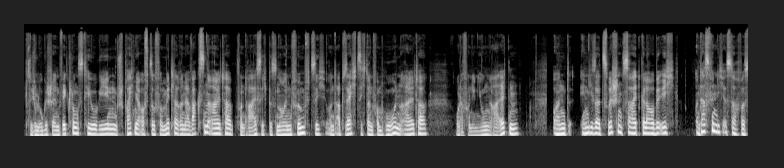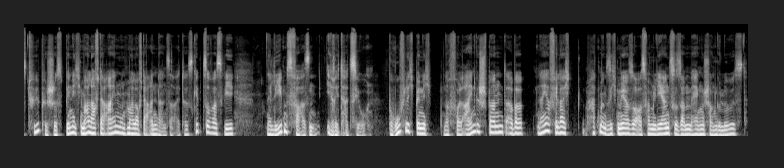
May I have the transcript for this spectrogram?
Psychologische Entwicklungstheorien sprechen ja oft so vom mittleren Erwachsenenalter, von 30 bis 59 und ab 60 dann vom hohen Alter oder von den jungen Alten. Und in dieser Zwischenzeit glaube ich, und das finde ich ist doch was Typisches, bin ich mal auf der einen und mal auf der anderen Seite. Es gibt sowas wie eine Lebensphasenirritation. Beruflich bin ich noch voll eingespannt, aber naja, vielleicht hat man sich mehr so aus familiären Zusammenhängen schon gelöst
